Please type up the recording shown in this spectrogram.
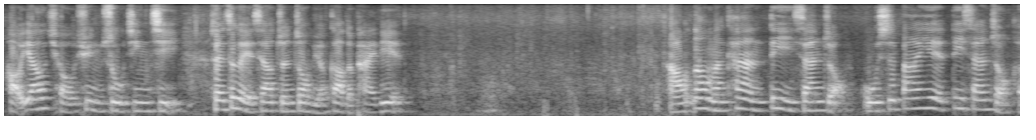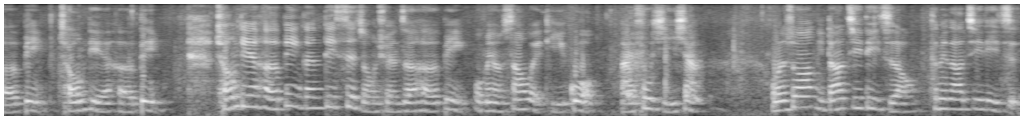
好，要求迅速经济，所以这个也是要尊重原告的排列。好，那我们看第三种，五十八页第三种合并重叠合并，重叠合并跟第四种选择合并，我们有稍微提过，来复习一下。我们说你都要记例子哦，这边都要记例子。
